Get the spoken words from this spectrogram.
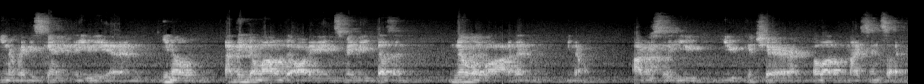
you know maybe Scandinavia, and you know I think a lot of the audience maybe doesn't know a lot, and you know obviously you you could share a lot of nice insight.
